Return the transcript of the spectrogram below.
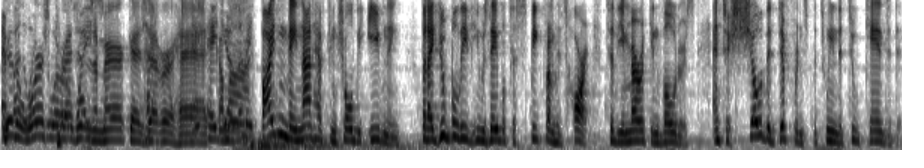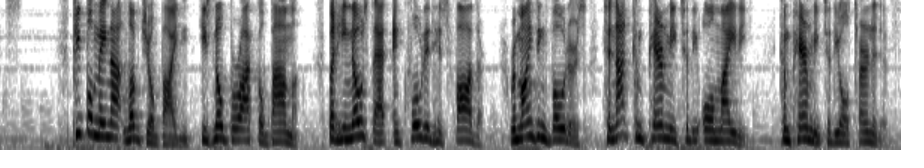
You're by the, the way, worst you president vice- America has ever had. hey, Come Joe, on. me- Biden may not have controlled the evening, but I do believe he was able to speak from his heart to the American voters and to show the difference between the two candidates. People may not love Joe Biden, he's no Barack Obama, but he knows that and quoted his father, reminding voters to not compare me to the Almighty, compare me to the alternative.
